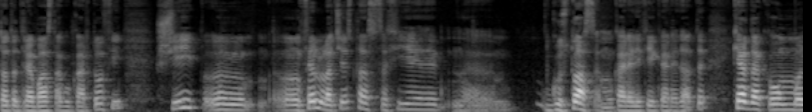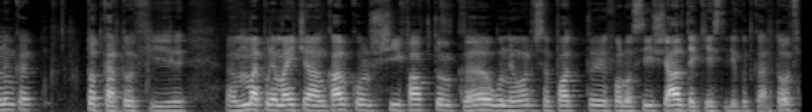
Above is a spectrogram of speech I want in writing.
toată treaba asta cu cartofii și în felul acesta să fie gustoasă mâncarea de fiecare dată, chiar dacă o mănâncă tot cartofi. Nu mai punem aici în calcul și faptul că uneori se pot folosi și alte chestii decât cartofi,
